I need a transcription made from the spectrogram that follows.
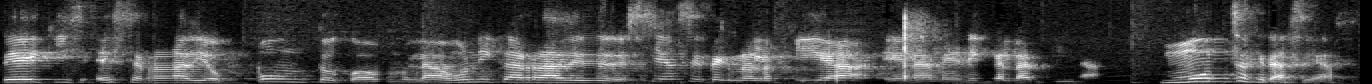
txsradio.com, la única radio de ciencia y tecnología en América Latina. Muchas gracias.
